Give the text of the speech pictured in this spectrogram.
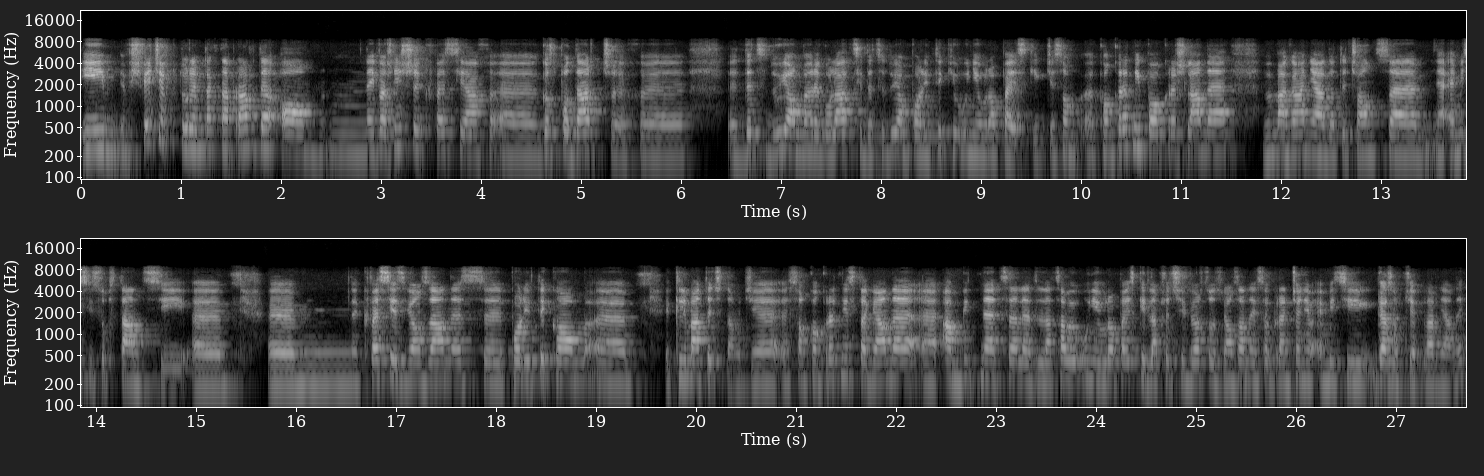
I w świecie, w którym tak naprawdę o najważniejszych kwestiach gospodarczych, decydują regulacje, decydują polityki Unii Europejskiej, gdzie są konkretnie pookreślane wymagania dotyczące emisji substancji, kwestie związane z polityką klimatyczną, gdzie są konkretnie stawiane ambitne cele dla całej Unii Europejskiej, dla przedsiębiorców związane z ograniczeniem emisji gazów cieplarnianych.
